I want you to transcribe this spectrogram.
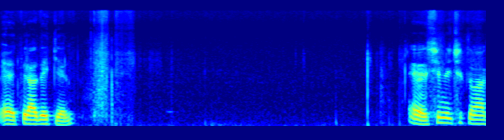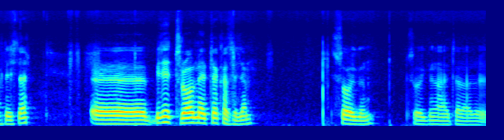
Evet biraz bekleyelim. Evet şimdi çıktım arkadaşlar. Ee, bir de troll map'te kasacağım. Soygun. Soygun haritaları.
